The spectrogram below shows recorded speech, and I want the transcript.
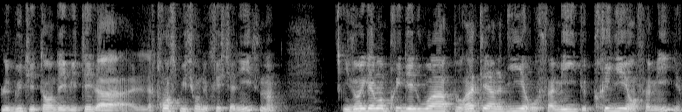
le but étant d'éviter la, transmission du christianisme. Ils ont également pris des lois pour interdire aux familles de prier en famille.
